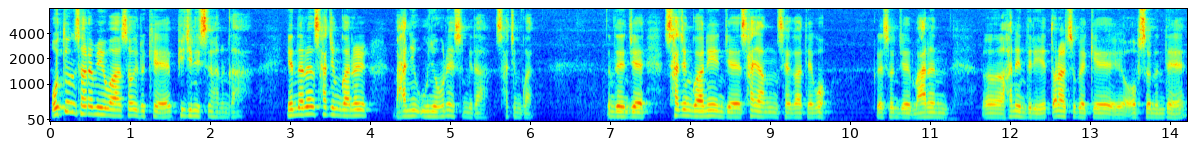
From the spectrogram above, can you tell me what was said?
어떤 사람이 와서 이렇게 비즈니스를 하는가? 옛날에는 사진관을 많이 운영을 했습니다. 사진관. 근데 이제 사진관이 이제 사양세가 되고 그래서 이제 많은 어, 한인들이 떠날 수밖에 없었는데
